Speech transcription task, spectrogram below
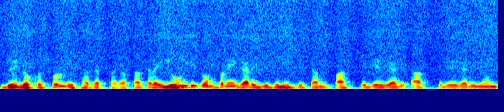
দুই লক্ষ চল্লিশ হাজার টাকা। তাছাড়া ইউন্ডি কোম্পানির গাড়ি যদি নিতে চান, পাঁচ সিটের গাড়ি, আট সিটের গাড়ি ইউন্ডি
